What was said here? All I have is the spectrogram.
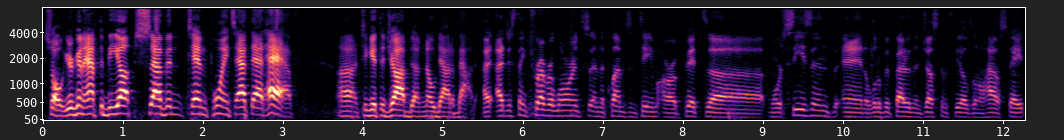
So you're going to have to be up seven, ten points at that half uh, to get the job done, no doubt about it. I, I just think Trevor Lawrence and the Clemson team are a bit uh, more seasoned and a little bit better than Justin Fields and Ohio State.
